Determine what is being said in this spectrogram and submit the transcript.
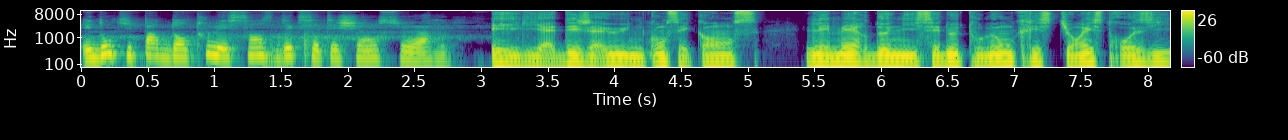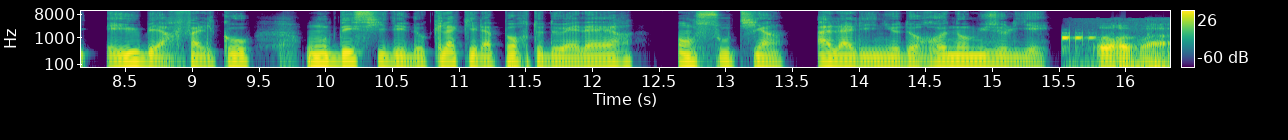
et donc ils partent dans tous les sens dès que cette échéance euh, arrive. Et il y a déjà eu une conséquence. Les maires de Nice et de Toulon, Christian Estrosi et Hubert Falco, ont décidé de claquer la porte de LR en soutien à la ligne de Renaud Muselier. Au revoir.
